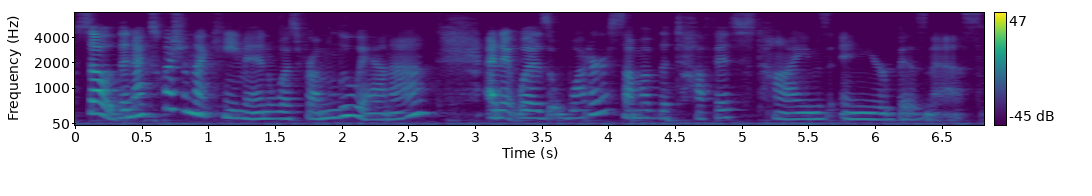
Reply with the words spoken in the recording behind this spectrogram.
So, the next question that came in was from Luana, and it was What are some of the toughest times in your business?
